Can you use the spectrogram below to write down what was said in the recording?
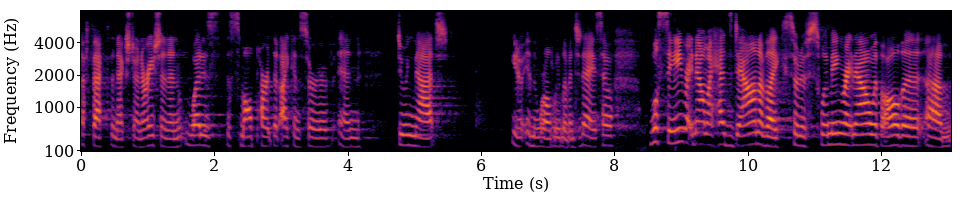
affect the next generation and what is the small part that I can serve in doing that you know, in the world we live in today. So we'll see. Right now, my head's down. I'm like sort of swimming right now with all the um,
